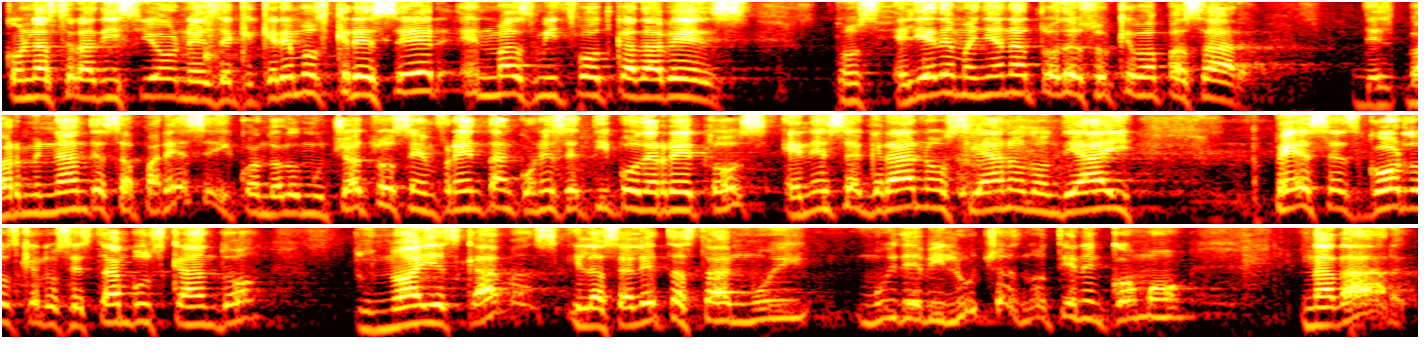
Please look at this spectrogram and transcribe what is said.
con las tradiciones, de que queremos crecer en más mitzvot cada vez. Entonces, el día de mañana todo eso, ¿qué va a pasar? Barmenán desaparece y cuando los muchachos se enfrentan con ese tipo de retos, en ese gran océano donde hay peces gordos que los están buscando, pues no hay escamas y las aletas están muy, muy debiluchas, no tienen cómo nadar.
